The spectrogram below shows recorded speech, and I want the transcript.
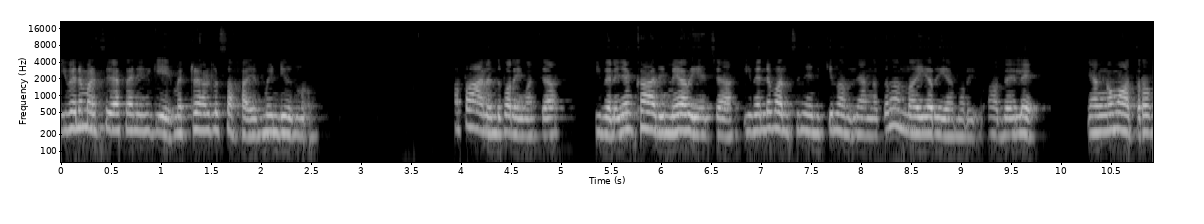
ഇവനെ മനസ്സിലാക്കാൻ എനിക്ക് മറ്റൊരാളുടെ സഹായം വേണ്ടി വന്നു. അപ്പോൾ ആനന്ദ് പറയും അച്ഛാ ഇവനെ ഞങ്ങൾക്ക് ആദ്യമേ അറിയാച്ചാ ഇവന്റെ മനസ്സ് എനിക്ക് ഞങ്ങൾക്ക് നന്നായി അറിയാമെന്ന് പറയും. അതെ അല്ലേ ഞങ്ങൾ മാത്രം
